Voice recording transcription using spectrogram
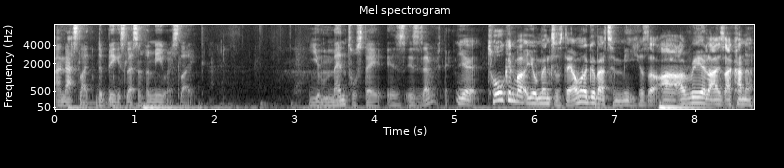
And that's like the biggest lesson for me where it's like your mental state is is everything. Yeah, talking about your mental state, I want to go back to me because I, I realized I kind of,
